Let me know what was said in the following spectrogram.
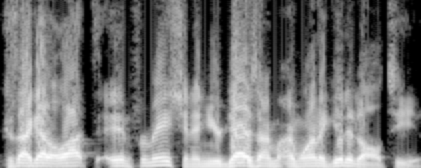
because I got a lot of information and your guys, I'm, I want to get it all to you.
